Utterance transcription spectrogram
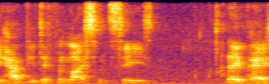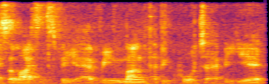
We have your different licensees. They pay us a license fee every month, every quarter, every year.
